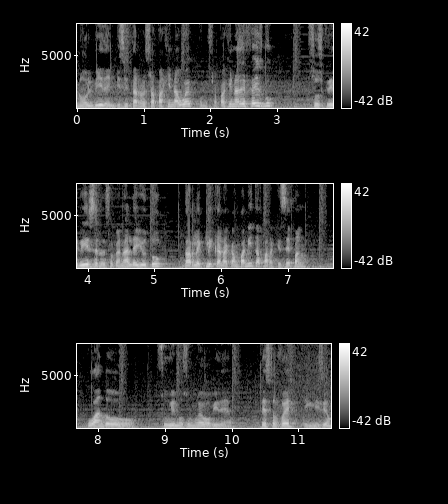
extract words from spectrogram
no olviden visitar nuestra página web o nuestra página de Facebook, suscribirse a nuestro canal de YouTube, darle clic a la campanita para que sepan cuando subimos un nuevo video. Esto fue Ignición.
